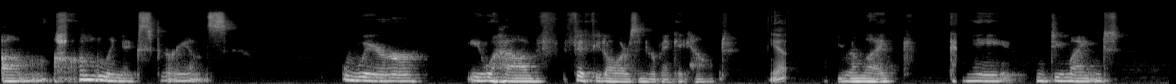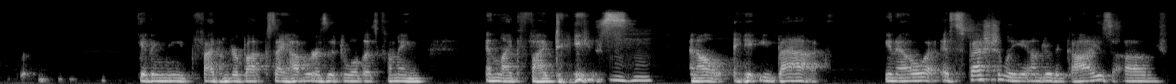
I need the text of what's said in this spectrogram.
um, humbling experience where you have $50 in your bank account. Yep. You're like, hey, do you mind giving me 500 bucks? I have a residual that's coming in like five days Mm-hmm. and I'll hit you back, you know, especially under the guise of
